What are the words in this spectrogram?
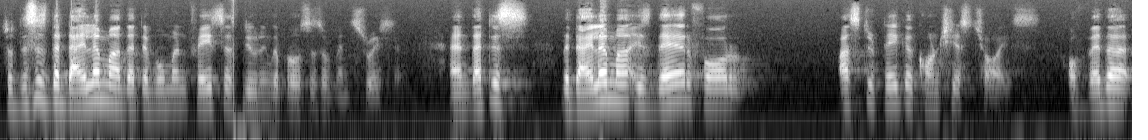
So this is the dilemma that a woman faces during the process of menstruation. And that is, the dilemma is there for us to take a conscious choice of whether,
